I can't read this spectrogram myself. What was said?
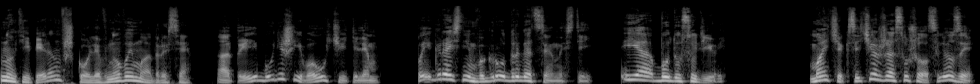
Но теперь он в школе в новой мадрасе, а ты будешь его учителем. Поиграй с ним в игру драгоценностей. Я буду судьей». Мальчик сейчас же осушил слезы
